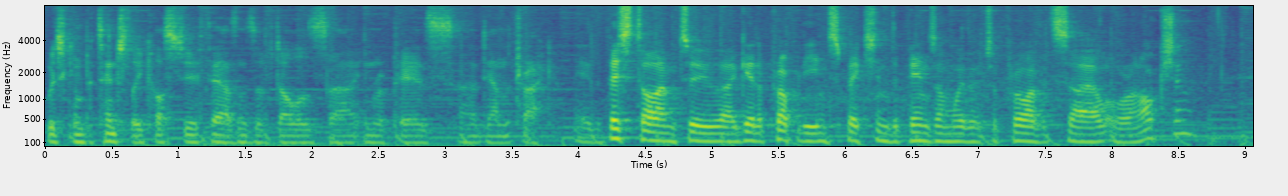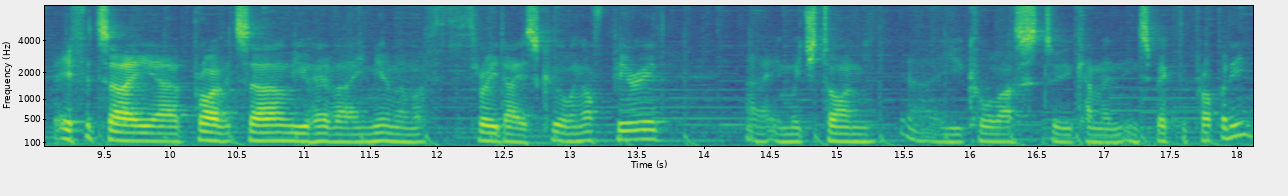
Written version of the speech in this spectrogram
which can potentially cost you thousands of dollars uh, in repairs uh, down the track. Yeah, the best time to uh, get a property inspection depends on whether it's a private sale or an auction. If it's a uh, private sale, you have a minimum of three days cooling off period, in which time you call us to come and inspect the property.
